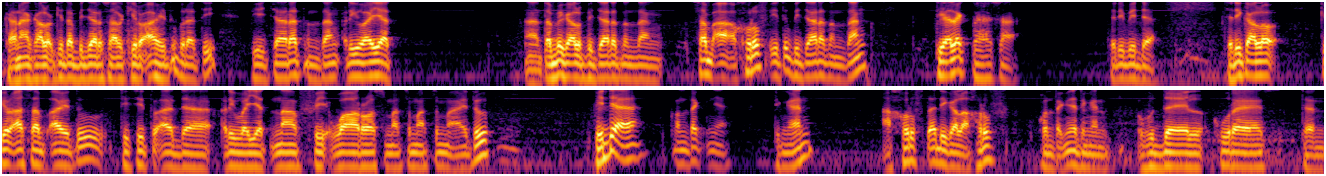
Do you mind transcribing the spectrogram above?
Karena kalau kita bicara soal kiroah itu berarti bicara tentang riwayat. Nah, tapi kalau bicara tentang sab'a huruf itu bicara tentang dialek bahasa. Jadi beda. Jadi kalau kiroah sab'a itu di situ ada riwayat nafi, waros, macam-macam. Nah, itu beda konteksnya dengan akhruf tadi. Kalau akhruf konteksnya dengan Hudail, Kures, dan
